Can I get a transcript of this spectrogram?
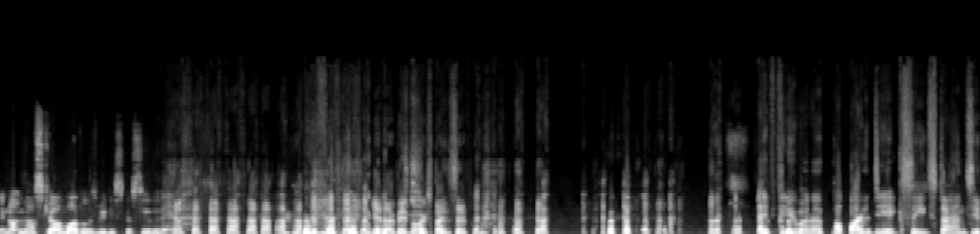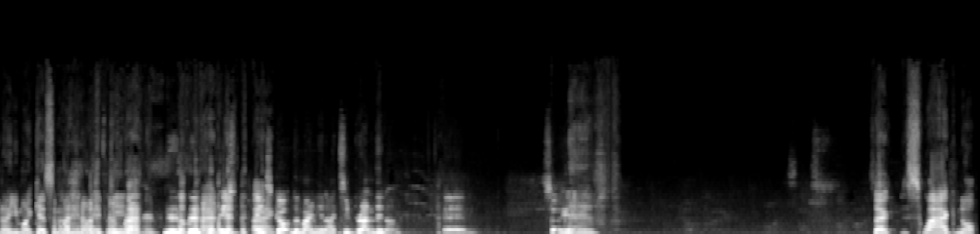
yeah, not NASCAR model as we discussed the other day. yeah, they're a bit more expensive. if you uh, pop by the DXC stands, you know you might get some Man United gear. The- Doesn't the- matter, it's, bang. it's got the Man United branding on. Um, so yeah, So swag not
